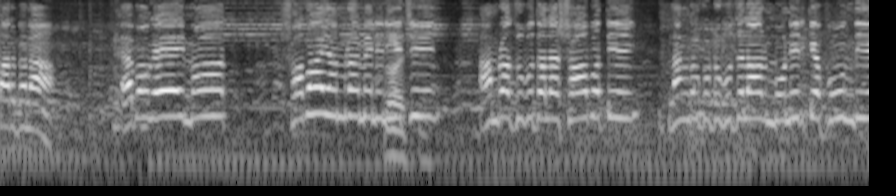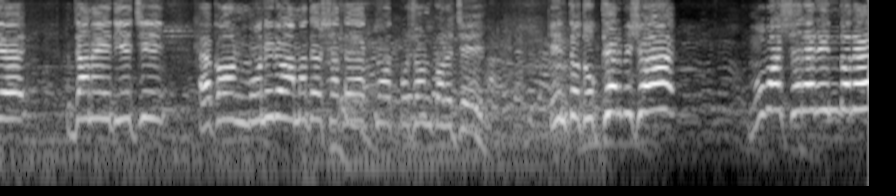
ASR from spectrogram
পারবে না। এবং এই মত সবাই আমরা মেনে নিয়েছি। আমরা যুবদলের সভাপতি নাঙ্গলকোট উপজেলার মনিরকে ফোন দিয়ে জানিয়ে দিয়েছি এখন মনিরও আমাদের সাথে একমত পোষণ করেছে। কিন্তু দুঃখের বিষয় মুবাসের ইন্ধনে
